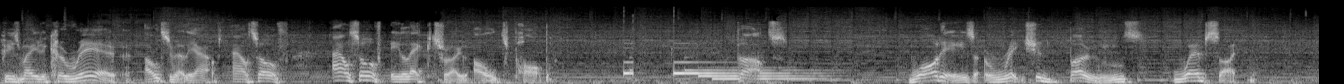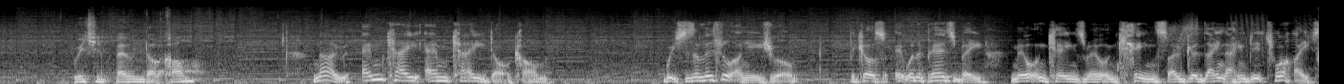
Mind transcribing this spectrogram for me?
who's made a career ultimately out, out of out of electro alt pop. But what is Richard Bone's website? RichardBone.com. No, mkmk.com, which is a little unusual because it would appear to be Milton Keynes, Milton Keynes, so good they named it twice.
